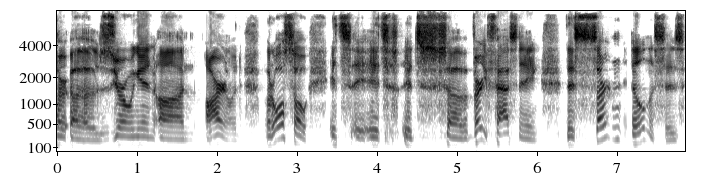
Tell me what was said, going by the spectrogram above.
uh, zeroing in on Ireland, but also it's it's it's uh, very fascinating. There's certain illnesses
